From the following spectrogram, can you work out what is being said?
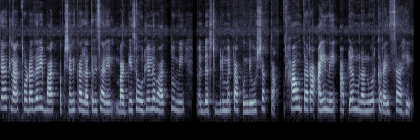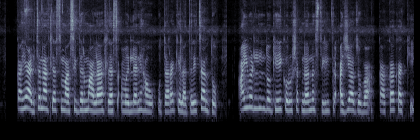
त्यातला थोडा जरी भात पक्ष्याने खाल्ला तरी चालेल. बाकीचा उरलेला भात तुम्ही डस्टबिनमध्ये टाकून देऊ शकता. हा उतारा आईने आपल्या मुलांवर करायचा आहे. काही अडचण असल्यास मासिक धर्म आला असल्यास वडिलांनी हा उतारा केला तरी चालतो. आई वडील दोघेही करू शकणार नसतील तर आजी आजोबा काका काकी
